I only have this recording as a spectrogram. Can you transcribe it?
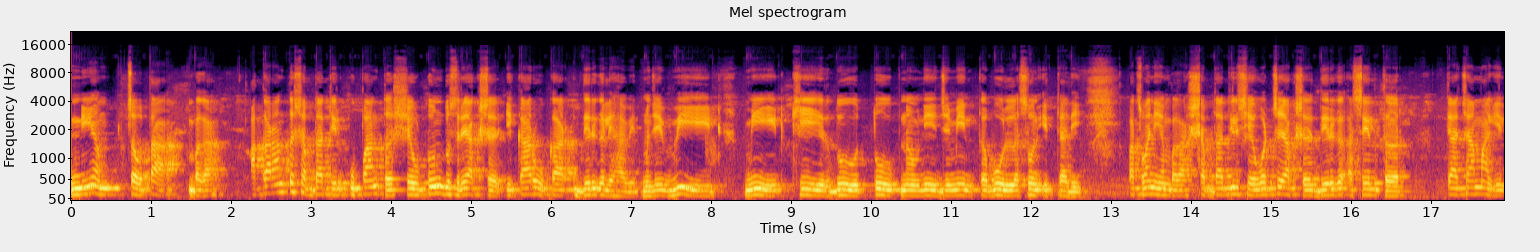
नियम चौथा बघा. आकारांत शब्दातील उपांत शेवटून दुसरे अक्षर इकार उकार दीर्घ लिहावेत. म्हणजे वीट मीठ खीर दूध तूप नवनी जमीन कबूल लसूण इत्यादी. पाचवा नियम बघा. शब्दातील शेवटचे अक्षर दीर्घ असेल तर त्याच्या मागील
